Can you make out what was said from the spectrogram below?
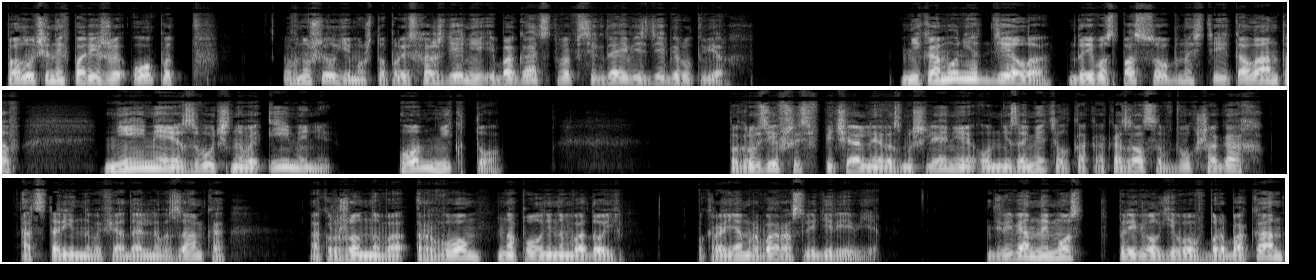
Полученный в Париже опыт внушил ему, что происхождение и богатство всегда и везде берут верх. Никому нет дела до его способностей и талантов. Не имея звучного имени, он никто. Погрузившись в печальные размышления, он не заметил, как оказался в двух шагах от старинного феодального замка, окруженного рвом, наполненным водой. По краям рва росли деревья. Деревянный мост привел его в Барбакан,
